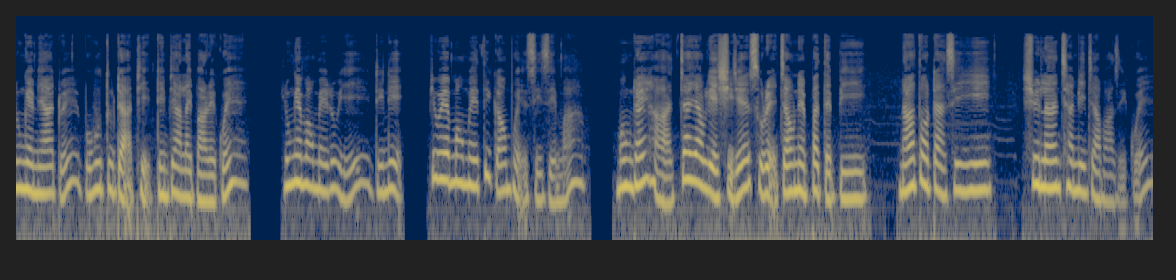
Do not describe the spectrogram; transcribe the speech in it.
လူငယ်များအတွက်ဘ ഹു တုတအဖြစ်တင်ပြလိုက်ပါရယ်ကွယ်လူငယ်မောင်မယ်တို့ရေဒီနေ့ပြိုရဲမောင်မယ်တိကောင်းဖွယ်အစီအစဉ်မှာမုံတိုင်းဟာကြာရောက်လျက်ရှိတယ်ဆိုတဲ့အကြောင်းနဲ့ပတ်သက်ပြီးနားတော်တန့်စီရင်ရွှေလန်းချမ်းမြေ့ကြပါစေကွယ်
